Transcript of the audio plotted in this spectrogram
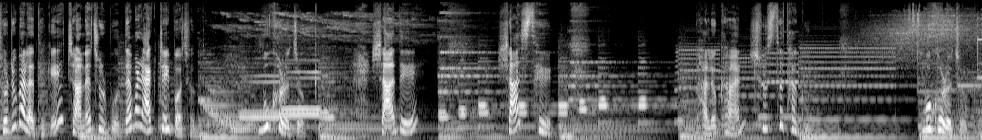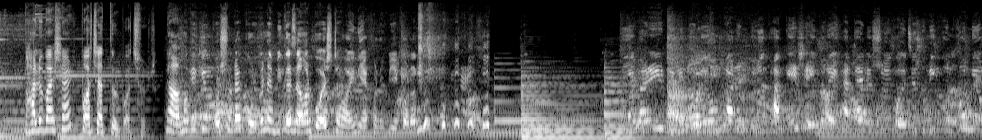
ছোটবেলা থেকে চানাচুর বলতে আমার একটাই পছন্দ। মুখরোচক। স্বাদে স্বাস্থ্যে ভালো খান, সুস্থ থাকুন। মুখরোচক। ভালোবাসার পঁচাত্তর বছর। না, আমাকে কেউ প্রশ্নটা করবে না বিকজ আমার বয়সটা হয়নি এখনও বিয়ে করার। বিয়েবাড়ির বিভিন্ন নিয়ম থাকে, সেইগুলো এখানটায় নিশ্চয়ই হয়েছে। তুমি কোন কোন নিয়মের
